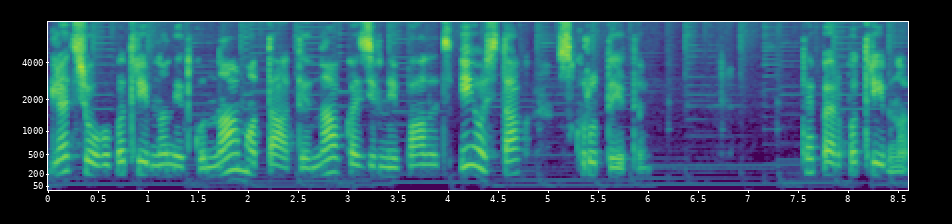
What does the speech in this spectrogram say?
Для цього потрібно нитку намотати на вказівний палець і ось так скрутити. Тепер потрібно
